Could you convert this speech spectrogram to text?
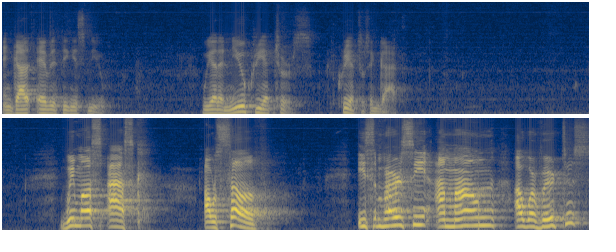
And God, everything is new. We are a new creatures, creatures in God. We must ask ourselves is mercy among our virtues,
